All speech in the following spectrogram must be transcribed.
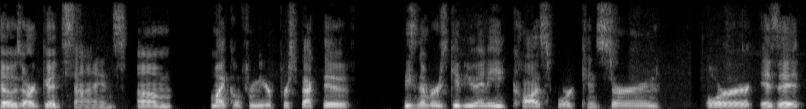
those are good signs. Um, Michael, from your perspective, these numbers give you any cause for concern, or is it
